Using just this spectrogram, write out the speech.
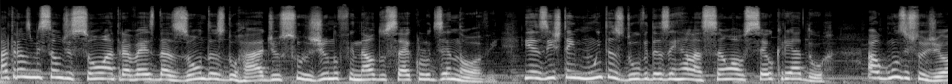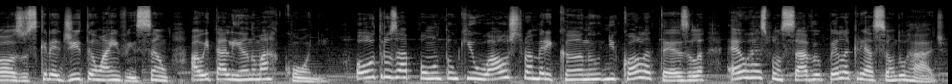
A transmissão de som através das ondas do rádio surgiu no final do século XIX e existem muitas dúvidas em relação ao seu criador. Alguns estudiosos acreditam a invenção ao italiano Marconi. Outros apontam que o austro-americano Nikola Tesla é o responsável pela criação do rádio.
